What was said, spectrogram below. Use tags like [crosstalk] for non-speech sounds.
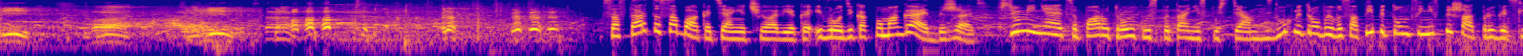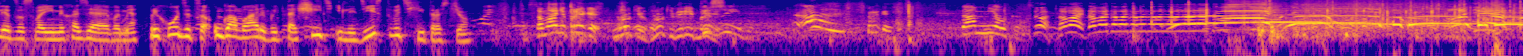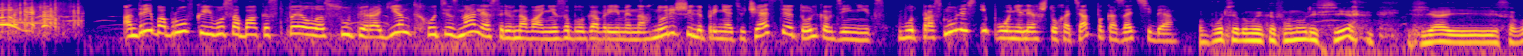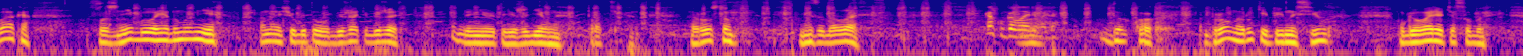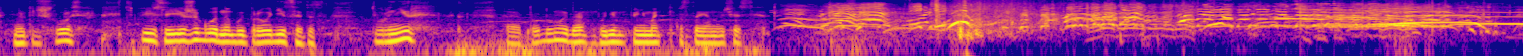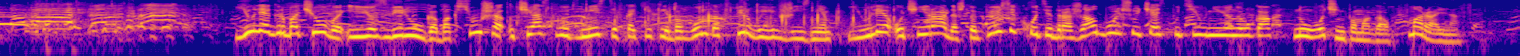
Три, два, один. Со старта собака тянет человека и вроде как помогает бежать. Все меняется пару-тройку испытаний спустя. С двухметровой высоты питомцы не спешат прыгать вслед за своими хозяевами. Приходится уговаривать, тащить или действовать хитростью. Сама не прыгай! В Руки, в руки бери, прыгай. Держи его. А, прыгай. Там мелко. Все, давай, давай, давай, давай, давай, давай, давай! Андрей Бобровка и его собака Стелла «Суперагент» хоть и знали о соревновании заблаговременно, но решили принять участие только в день Икс. Вот проснулись и поняли, что хотят показать себя. Больше, я думаю, кайфанули все. [laughs] Я и собака. Сложнее было, я думаю, мне. Она еще готова бежать и бежать. Для нее это ежедневная практика. Ростом не задалась. Как уговаривали? Да как? Брал на руки и переносил. Уговаривать особо не пришлось. Теперь, если ежегодно будет проводиться этот турнир, э, то, думаю, да, будем принимать постоянное участие. Юлия Горбачева и ее зверюга Баксюша участвуют вместе в каких-либо гонках впервые в жизни. Юлия очень рада, что песик хоть и дрожал большую часть пути у нее на руках, но очень помогал морально.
